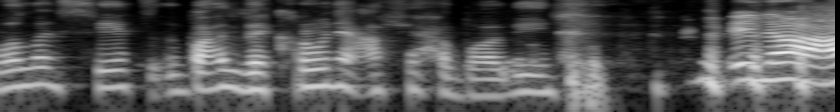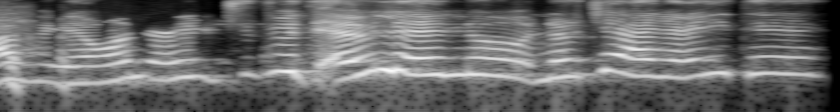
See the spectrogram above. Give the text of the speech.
والله نسيت. بعد ذكروني عافية حبابين. إيه لا عافية وأنا كنت متأملة إنه نرجع نعيدها.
